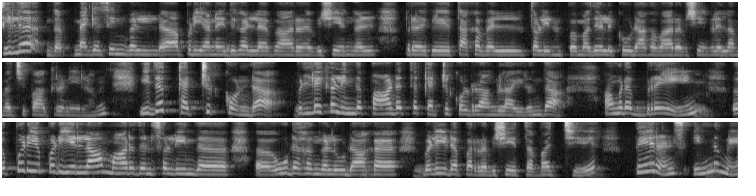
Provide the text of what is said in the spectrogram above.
சில இந்த மேகசின்கள் அப்படியான இதுகளில் வர விஷயங்கள் பிறகு தகவல் தொழில்நுட்பம் அதுகளுக்கு ஊடாக வர விஷயங்கள் எல்லாம் வச்சு பார்க்குற நேரம் இதை கற்றுக்கொண்டா பிள்ளைகள் இந்த பாடத்தை கற்றுக்கொள்கிறாங்களா இருந்தா அவங்களோட பிரெயின். எப்படி எப்படி எல்லாம் மாறுதுன்னு சொல்லி இந்த அஹ், ஊடகங்களூடாக ம். வெளியிடப்படுற விஷயத்தை வச்சு பேரண்ட்ஸ் இன்னுமே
